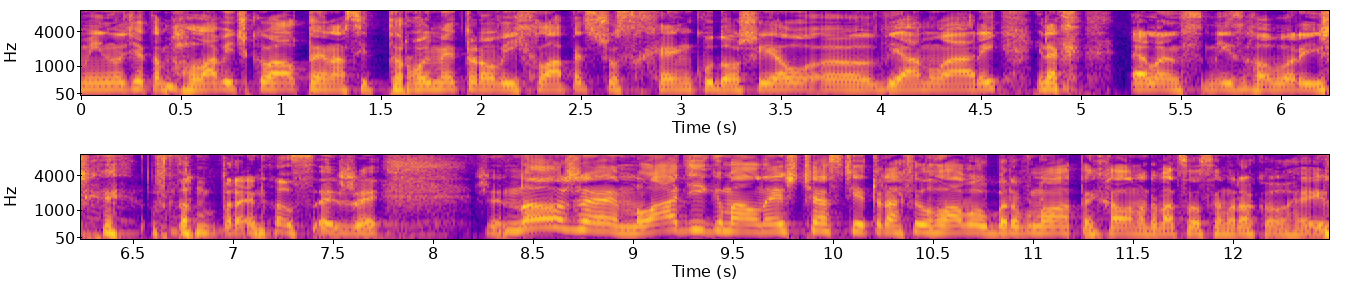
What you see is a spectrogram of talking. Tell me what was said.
minúte tam hlavičkoval ten asi trojmetrový chlapec, čo z Chenku došiel e, v januári. Inak Ellen Smith hovorí, že v tom prenose, že, že no, že mladík mal nešťastie, trafil hlavou brvno a ten chala má 28 rokov, hej.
